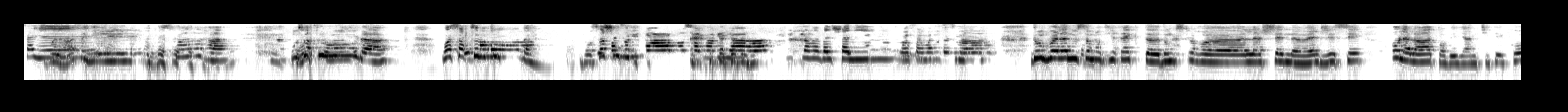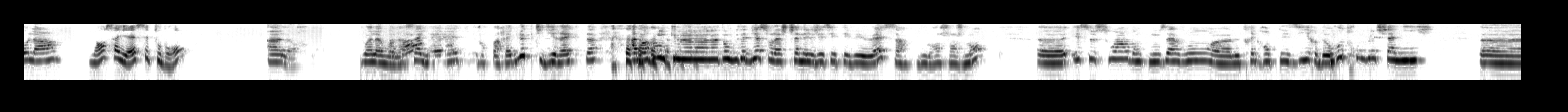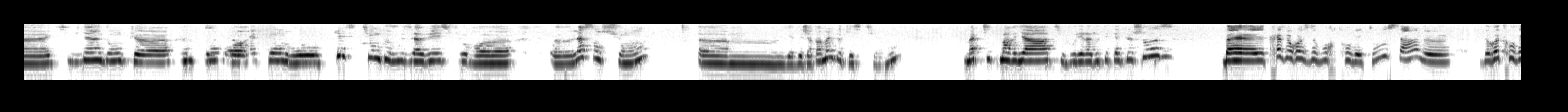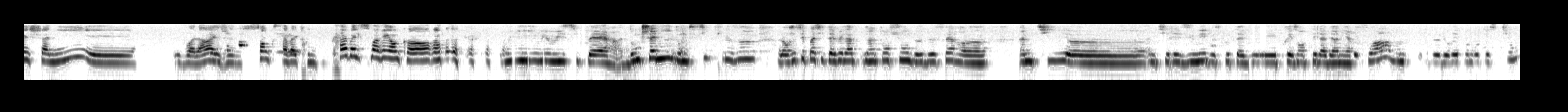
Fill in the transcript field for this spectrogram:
Ça y est. Voilà, ça y est. Bonsoir. Bonsoir tout le monde. Bonsoir tout le monde. Bonsoir Bonsoir Chani. Bonsoir Maria. Bonsoir ma belle Chani. Bonsoir Bonsoir. Donc voilà, nous sommes en direct euh, donc sur euh, la chaîne euh, LGC. Oh là là, attendez, il y a un petit écho là. Non, ça y est, c'est tout bon. Alors, voilà, voilà, ça y est, toujours pareil, le petit direct. Alors donc, euh, donc vous êtes bien sur la chaîne LGC TVES du Grand Changement. Euh, et ce soir, donc, nous avons euh, le très grand plaisir de retrouver Chani, euh, qui vient donc euh, pour euh, répondre aux questions que vous avez sur l'ascension. Euh, il y a déjà pas mal de questions. Ma petite Maria, tu voulais rajouter quelque chose? Ben, très heureuse de vous retrouver tous, hein, de, retrouver Chani et, voilà, et je sens que ça va être une très belle soirée encore. Oui, oui, oui, super. Donc, Chani, donc, si tu veux, alors je ne sais pas si tu avais l'intention de, faire euh, un, petit, euh, un petit résumé de ce que tu avais présenté la dernière fois, de répondre aux questions.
